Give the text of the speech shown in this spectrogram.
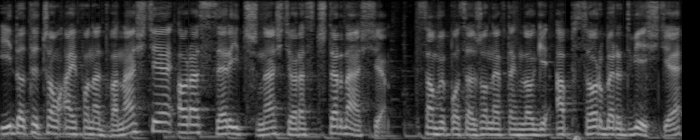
i dotyczą iPhone'a 12 oraz serii 13 oraz 14. Są wyposażone w technologię Absorber 200,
